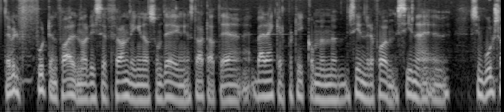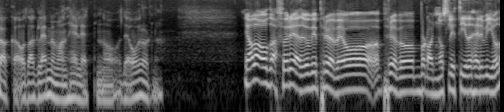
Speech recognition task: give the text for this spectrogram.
Det er vel fort en fare når disse forhandlingene og sonderingene starter, at det, hver enkelt parti kommer med sin reform, sine eh, symbolsaker, og da glemmer man helheten og det overordna. Ja, da, og derfor er det jo vi prøver å, prøver å blande oss litt i det her, vi òg.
